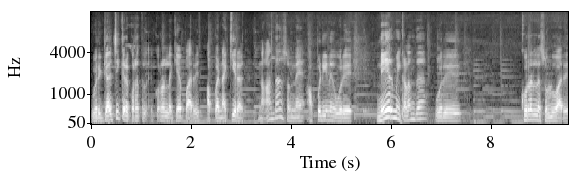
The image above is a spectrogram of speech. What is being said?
ஒரு கர்ஜிக்கிற குரத்தில் குரலில் கேட்பாரு அப்போ நக்கீரர் நான் தான் சொன்னேன். அப்படின்னு ஒரு நேர்மை கலந்த ஒரு குரலில் சொல்லுவார்.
